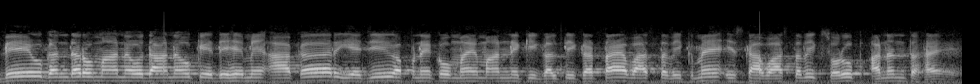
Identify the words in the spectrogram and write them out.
देव गंधर्व मानव दानव के देह में आकर ये जीव अपने को मैं मानने की गलती करता है, वास्तविक में इसका वास्तविक स्वरूप अनंत है।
